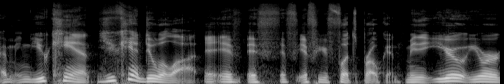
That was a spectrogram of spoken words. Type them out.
I mean, you can't you can't do a lot if if if, if your foot's broken. I mean, you you're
